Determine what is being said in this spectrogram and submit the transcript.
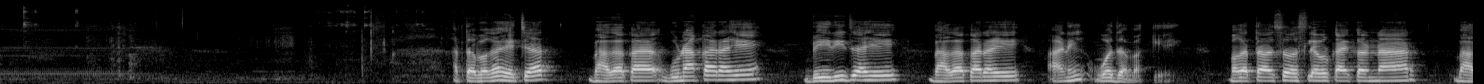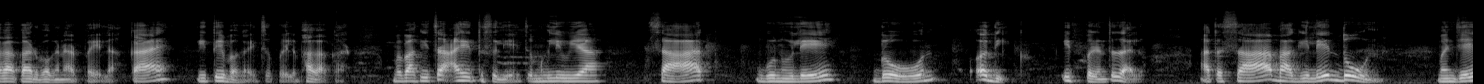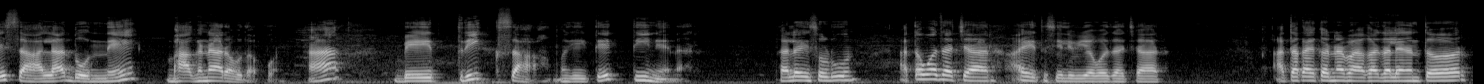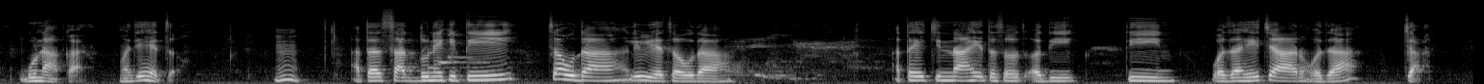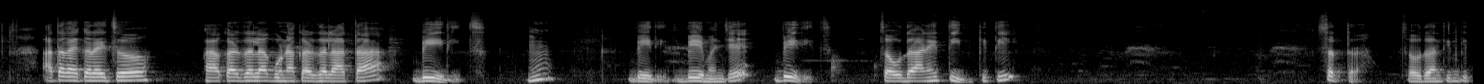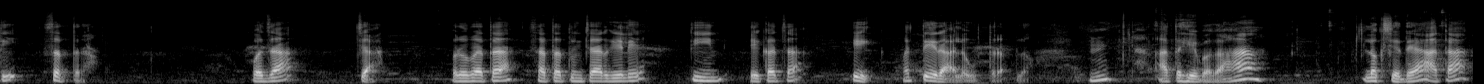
आता बघा ह्याच्यात भागाकार गुणाकार आहे बेरीज आहे भागाकार आहे आणि वजाबाकी आहे. मग आता असं असल्यावर काय करणार? भागाकार बघणार पहिला. काय? इथे बघायचं पहिलं भागाकार. मग बाकीचं आहे तसं लिहायचं. मग लिहूया. सात गुणुले दोन अधिक. इथपर्यंत झालं. आता सहा भागिले दोन. म्हणजे सहाला दोनने भागणार आहोत आपण. हां? बेत्रिक सहा म्हणजे इथे तीन येणार. झालं हे सोडून. आता वजा चार. आहे तसे लिहूया वजा चार. आता काय करणार? भागाकार झाल्यानंतर गुणाकार. म्हणजे ह्याचं. आता सात दुने किती? चौदा. लिहूया चौदा. आता हे चिन्ह आहे तसंच. अधिक तीन वजा हे चार वजा चार. आता काय करायचं? भागाकार झाला गुणाकार झाला. आता बेरीज. बेरीज. बे म्हणजे बेरीज. चौदा आणि तीन किती? सतरा. चौदा आणि तीन किती? सतरा. वजा चार. बरोबर आता सातातून चार गेले. तीन एकाचा एक. मग तेरा आलं उत्तर आपलं. आता हे बघा हां. लक्ष द्या. आता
